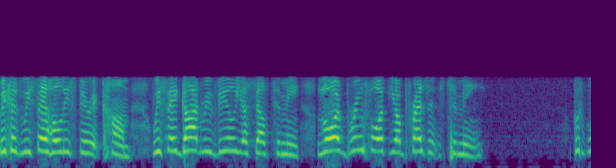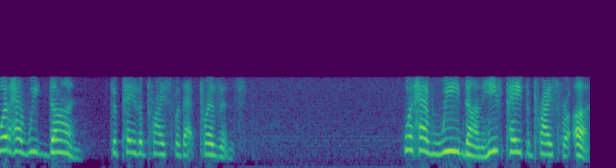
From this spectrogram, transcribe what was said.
Because we say, Holy Spirit, come. We say, God, reveal yourself to me. Lord, bring forth your presence to me. But what have we done to pay the price for that presence? What have we done? He's paid the price for us.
